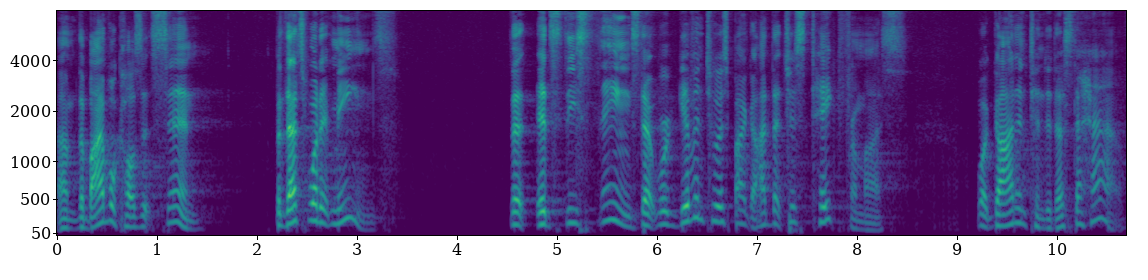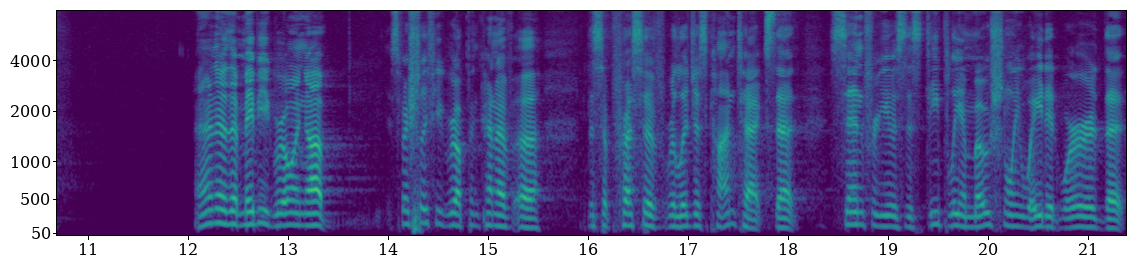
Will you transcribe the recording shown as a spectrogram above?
Um, the Bible calls it sin, but that's what it means. That it's these things that were given to us by God that just take from us what God intended us to have. And I know that maybe growing up, especially if you grew up in kind of a, this oppressive religious context, that sin for you is this deeply emotionally weighted word that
